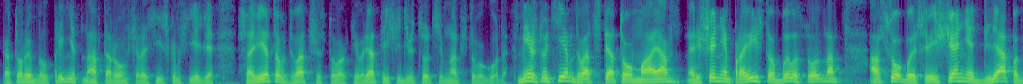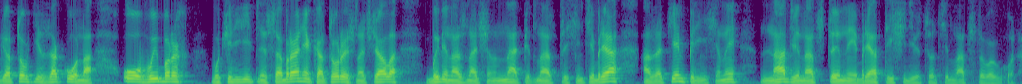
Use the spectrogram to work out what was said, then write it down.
который был принят на Втором Всероссийском съезде Советов 26 октября 1917 года. Между тем, 25 мая решением правительства было создано особое совещание для подготовки закона о выборах в учредительное собрание, которые сначала были назначены на 15 сентября, а затем перенесены на 12 ноября 1917 года.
